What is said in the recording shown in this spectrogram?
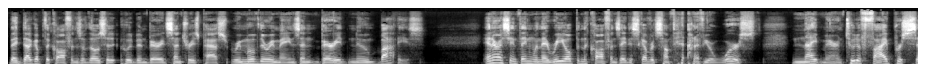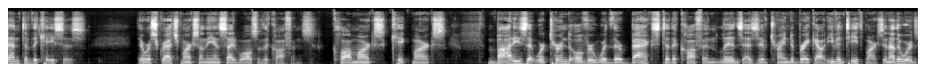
They dug up the coffins of those who had been buried centuries past, removed the remains, and buried new bodies. Interesting thing, when they reopened the coffins, they discovered something out of your worst nightmare. In 2 to 5% of the cases, there were scratch marks on the inside walls of the coffins claw marks, kick marks, bodies that were turned over with their backs to the coffin lids as if trying to break out, even teeth marks. In other words,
